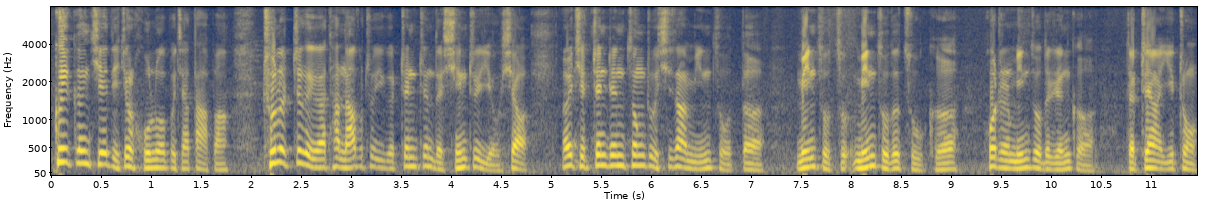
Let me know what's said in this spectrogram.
归根结底就是胡萝卜加大帮。除了这个以外，他拿不出一个真正的行之有效，而且真正尊重西藏民族的民族族民族的祖格或者民族的人格的这样一种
